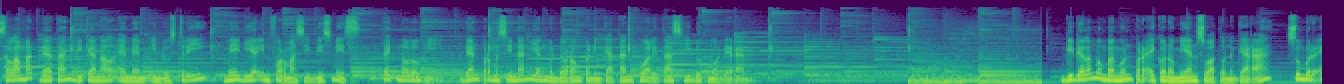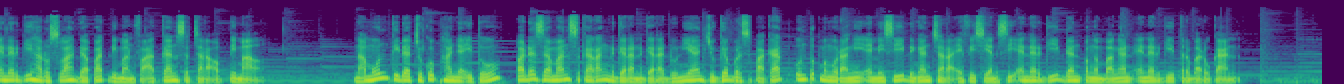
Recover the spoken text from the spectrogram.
Selamat datang di kanal MM Industri, media informasi bisnis, teknologi, dan permesinan yang mendorong peningkatan kualitas hidup modern. Di dalam membangun perekonomian suatu negara, sumber energi haruslah dapat dimanfaatkan secara optimal. Namun tidak cukup hanya itu, pada zaman sekarang negara-negara dunia juga bersepakat untuk mengurangi emisi dengan cara efisiensi energi dan pengembangan energi terbarukan.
